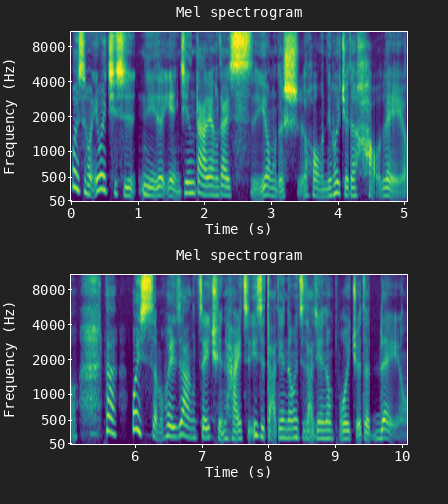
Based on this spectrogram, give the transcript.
为什么？因为其实你的眼睛大量在使用的时候，你会觉得好累哦。那为什么会让这一群孩子一直打电动，一直打电动，不会觉得累哦？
